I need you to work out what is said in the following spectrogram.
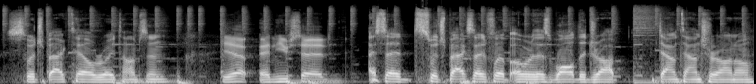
Switchback tail, Roy Thomson. Yep. And you said, I said switch backside flip over this wall to drop downtown Toronto.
